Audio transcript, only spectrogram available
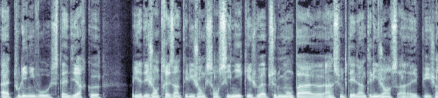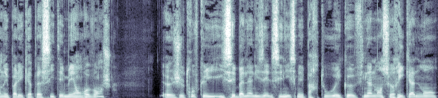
à tous les niveaux. C'est-à-dire que il y a des gens très intelligents qui sont cyniques et je veux absolument pas insulter l'intelligence. hein. et puis j'en ai pas les capacités, mais en revanche, je trouve qu'il il s'est banalisé le cynisme est partout et que finalement ce ricanement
